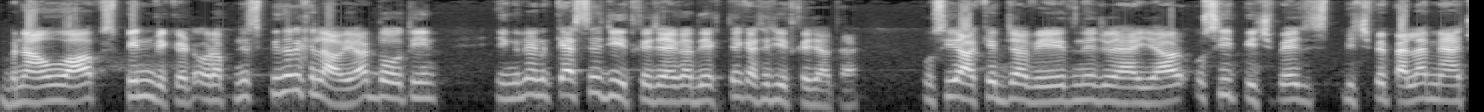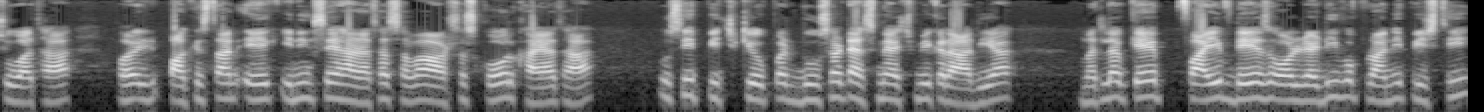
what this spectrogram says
बनाओ आप स्पिन विकेट और अपने स्पिनर खिलाओ यार दो तीन इंग्लैंड कैसे जीत के जाएगा, देखते हैं कैसे जीत के जाता है। उसी आकिब जावेद ने जो है यार, उसी पिच पे पिच पे पहला मैच हुआ था और पाकिस्तान एक इनिंग से हारा था, सवा आठ सौ स्कोर खाया था। उसी पिच के ऊपर दूसरा टेस्ट मैच भी करा दिया। मतलब कि फाइव डेज़ ऑलरेडी वो पुरानी पिच थी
